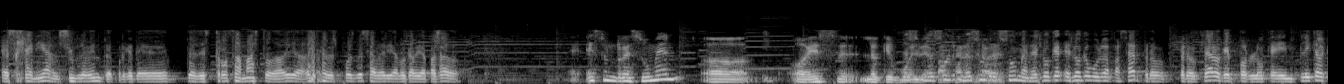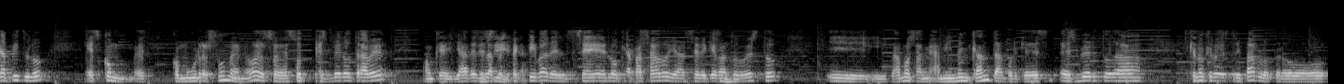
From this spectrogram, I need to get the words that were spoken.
es, genial simplemente porque te destroza más todavía después de saber ya lo que había pasado. ¿Es un resumen o, es eh, lo que vuelve a pasar? no es un resumen, es lo, que, es lo que vuelve a pasar, pero, pero claro que por lo que implica el capítulo es como, como un resumen, ¿no? Eso, eso es ver otra vez, aunque ya desde la perspectiva del sé lo que ha pasado, ya sé de qué va todo esto, y, vamos, a mí, a mí, me encanta porque es, es ver toda, es que no quiero destriparlo, pero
